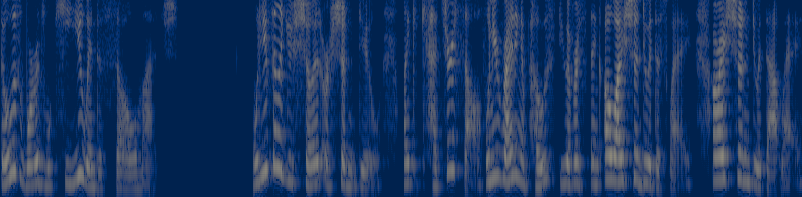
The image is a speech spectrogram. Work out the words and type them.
those words will key you into so much. What do you feel like you should or shouldn't do? Like, catch yourself. When you're writing a post, do you ever think, oh, I should do it this way, or I shouldn't do it that way?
